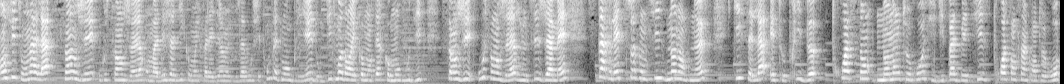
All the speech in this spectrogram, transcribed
Ensuite, on a la Singer ou Singer. On m'a déjà dit comment il fallait dire, mais je vous avoue que j'ai complètement oublié. Donc dites-moi dans les commentaires comment vous dites Singer ou Singer, je ne sais jamais. Starlet 6699, qui celle-là est au prix de 390 euros, si je dis pas de bêtises, 350 euros.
